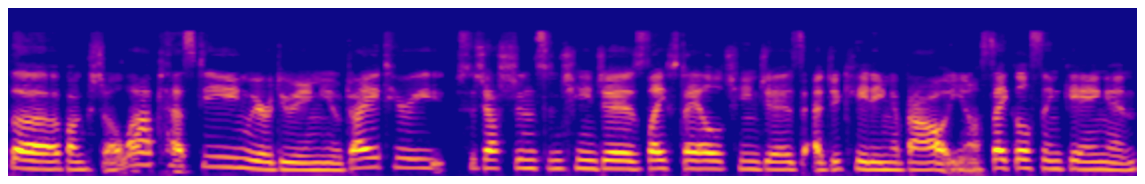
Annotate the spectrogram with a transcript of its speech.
the functional lab testing. We were doing, you know, dietary suggestions and changes, lifestyle changes, educating about, you know, cycle syncing. And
